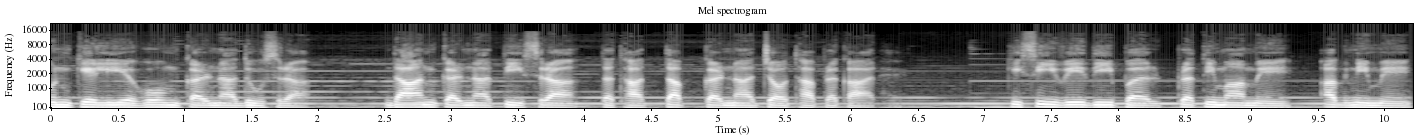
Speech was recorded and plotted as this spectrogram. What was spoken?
उनके लिए होम करना दूसरा, दान करना तीसरा तथा तप करना चौथा प्रकार है। किसी वेदी पर, प्रतिमा में, अग्नि में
